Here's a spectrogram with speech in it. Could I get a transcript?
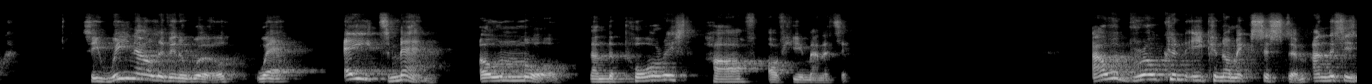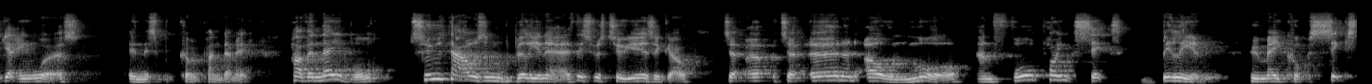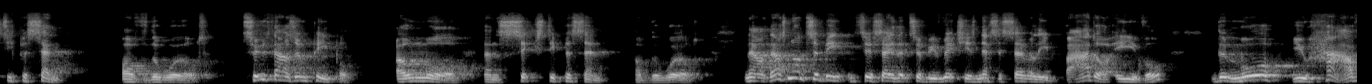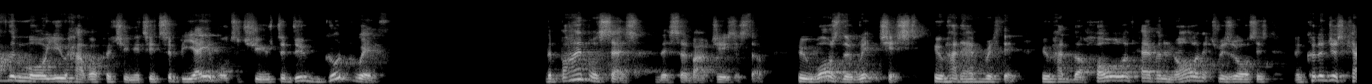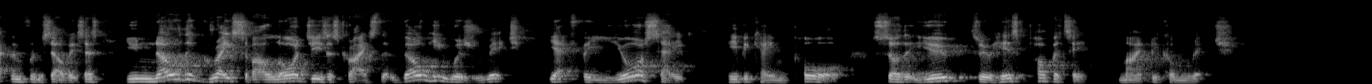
See, we now live in a world where eight men own more than the poorest half of humanity. Our broken economic system, and this is getting worse in this current pandemic, have enabled 2,000 billionaires, this was two years ago, to, uh, to earn and own more than 4.6 billion, who make up 60% of the world. 2,000 people own more than 60% of the world. Now, that's not to be to say that to be rich is necessarily bad or evil. The more you have, the more you have opportunity to be able to choose to do good with. The Bible says this about Jesus, though, who was the richest, who had everything, who had the whole of heaven and all of its resources and could have just kept them for himself. It says, You know the grace of our Lord Jesus Christ, that though he was rich, yet for your sake he became poor, so that you, through his poverty, might become rich.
